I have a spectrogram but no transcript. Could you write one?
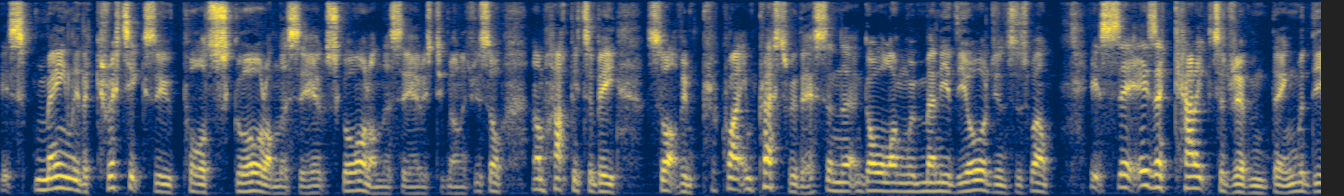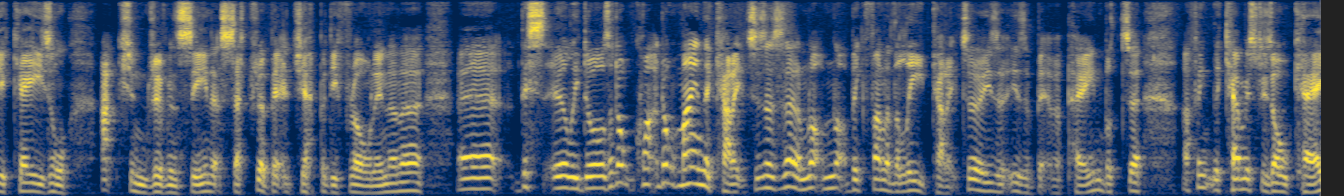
it's mainly the critics who poured score on the series, scorn on the series. To be honest with you, so I'm happy to be sort of imp- quite impressed with this and, and, go along with many of the audience as well. It's it is a character driven thing with the occasional action-driven scene, etc. A bit of jeopardy thrown in, and uh, uh, this early doors, I don't quite, I don't mind the characters. As I said, I'm not, I'm not big fan of the lead character. He's a, he's a bit of a pain, but uh, I think the chemistry's okay.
